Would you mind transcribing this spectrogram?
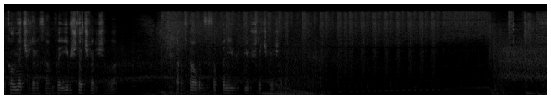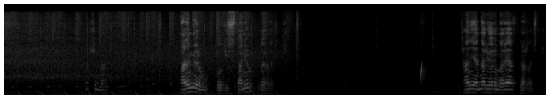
Bakalım ne çıkacak hesabımızda. İyi bir şeyler çıkar inşallah. Arabasından aldığımız hesaptan iyi, iyi bir şeyler çıkar inşallah. Kim lan? Tanımıyorum bu futbolcuyu. Tanıyor musunuz arkadaşlar? Tanıyanlar yorumlara yazsın arkadaşlar.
